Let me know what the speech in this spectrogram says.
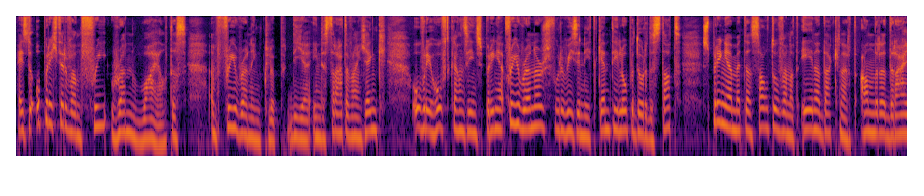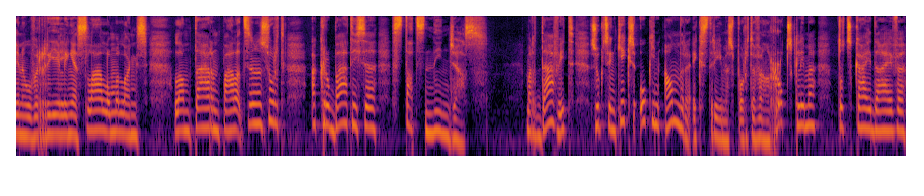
Hij is de oprichter van Free Run Wild. Dat is een freerunning club die je in de straten van Genk over je hoofd kan zien springen. Freerunners, voor wie ze niet kent, die lopen door de stad, springen met een salto van het ene dak naar het andere, draaien over relingen, slalommen langs lantaarnpalen. Het is een soort acrobatische stadsninjas. Maar David zoekt zijn kicks ook in andere extreme sporten, van rotsklimmen tot skydiven.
